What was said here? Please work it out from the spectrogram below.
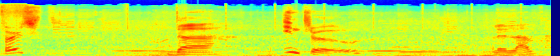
First, the intro. Little love.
